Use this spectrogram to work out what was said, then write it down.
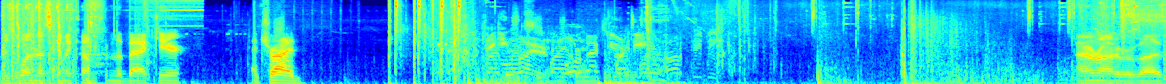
There's one that's gonna come from the back here. I tried. Taking fire. Back to your team. I don't know how to revive.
